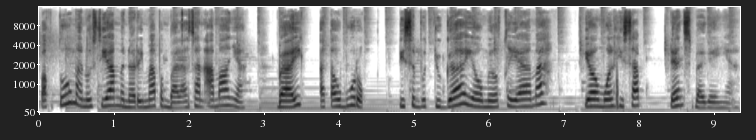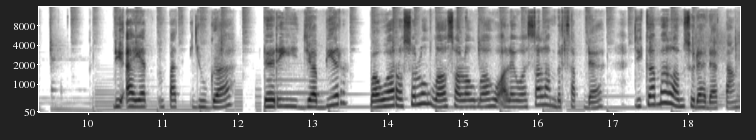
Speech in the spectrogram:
waktu manusia menerima pembalasan amalnya, baik atau buruk. Disebut juga Yaumul Qiyamah, Yaumul Hisab, dan sebagainya. Di ayat 4 juga dari Jabir bahwa Rasulullah Shallallahu Alaihi Wasallam bersabda, jika malam sudah datang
